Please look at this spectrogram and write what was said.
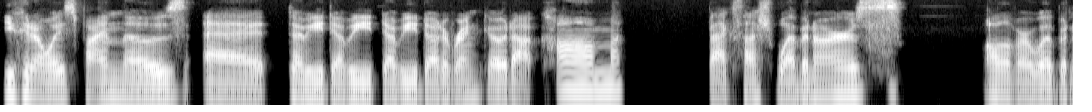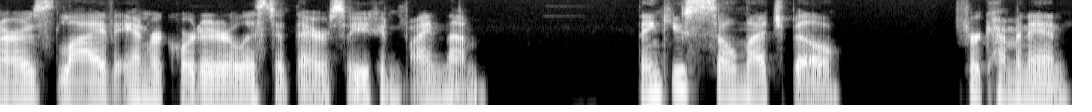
You can always find those at www.orenco.com backslash webinars. All of our webinars, live and recorded, are listed there, so you can find them. Thank you so much, Bill, for coming in.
